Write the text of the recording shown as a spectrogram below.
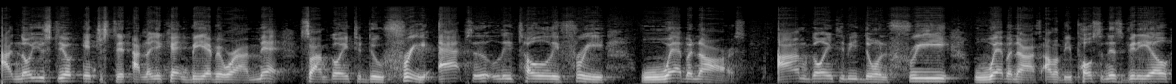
I know you're still interested. I know you can't be everywhere I'm at. So I'm going to do free, absolutely, totally free webinars. I'm going to be doing free webinars. I'm going to be posting this video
